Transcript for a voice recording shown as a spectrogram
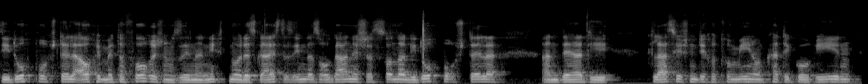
die Durchbruchstelle auch im metaphorischen Sinne, nicht nur des Geistes in das Organische, sondern die Durchbruchstelle, an der die klassischen Dichotomien und Kategorien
